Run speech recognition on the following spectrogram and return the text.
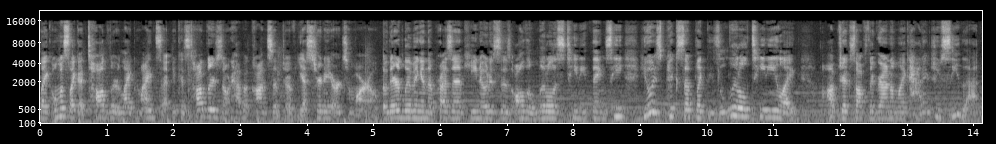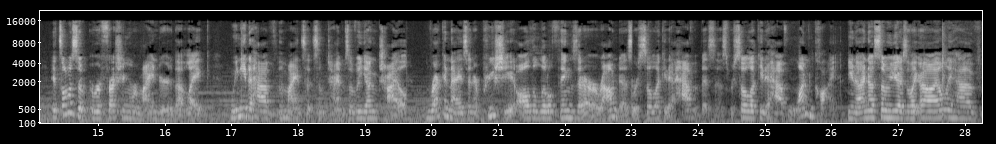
like almost like a toddler-like mindset, because toddlers don't have a concept of yesterday or tomorrow. So they're living in the present. He notices all the littlest teeny things. He he always picks up like these little teeny like objects off the ground. I'm like, how did you see that? It's almost a refreshing reminder that like we need to have the mindset sometimes of a young child. Recognize and appreciate all the little things that are around us. We're so lucky to have a business. We're so lucky to have one client. You know, I know some of you guys are like, oh, I only have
